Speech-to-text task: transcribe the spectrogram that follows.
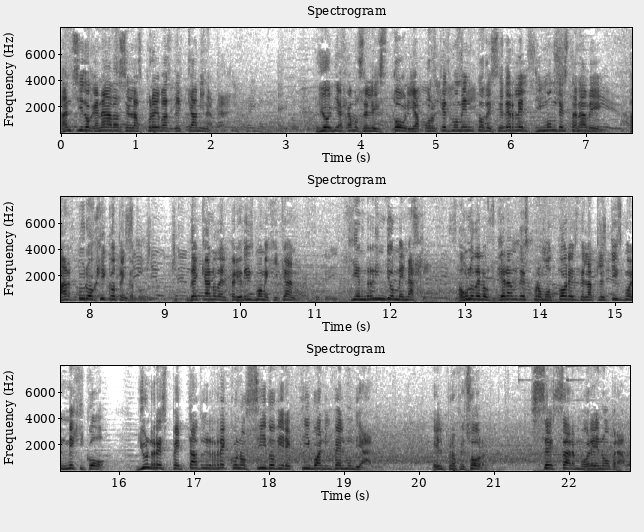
han sido ganadas en las pruebas de caminata. Y hoy viajamos en la historia porque es momento de cederle el timón de esta nave a Arturo Jicotencatl, decano del periodismo mexicano, quien rinde homenaje a uno de los grandes promotores del atletismo en México y un respetado y reconocido directivo a nivel mundial, el profesor César Moreno Bravo.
